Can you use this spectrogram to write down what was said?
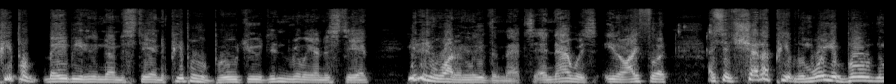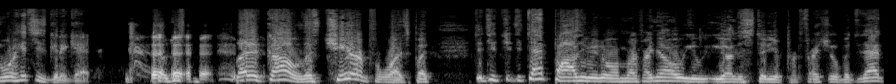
people maybe didn't understand. The people who booed you didn't really understand. You didn't want to leave the Mets, and that was, you know, I thought, I said, shut up, people. The more you boo, the more hits he's going to get. So just let it go. Let's cheer him for once. But did, did, did that bother you at all, Murph? I know you, you understood you're professional, but did that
